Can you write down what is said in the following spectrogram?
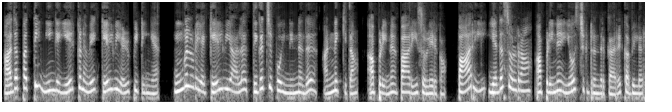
அத பத்தி நீங்க ஏற்கனவே கேள்வி எழுப்பிட்டீங்க. உங்களுடைய கேள்வியால திகச்சு போய் நின்னது அன்னைக்குதான் அப்படின்னு பாரி சொல்லிருக்கான் பாரி எதை சொல்றான் அப்படின்னு யோசிச்சுக்கிட்டு இருந்திருக்காரு கபிலர்.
